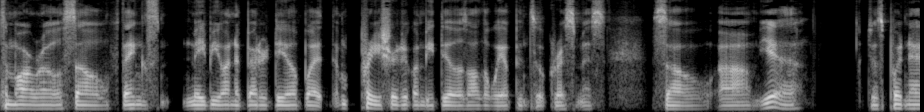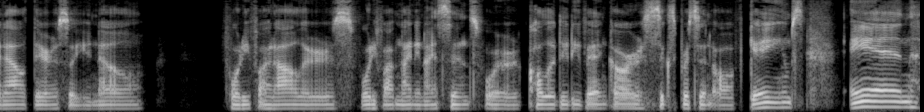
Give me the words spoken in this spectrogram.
tomorrow, so things may be on a better deal, but I'm pretty sure they're going to be deals all the way up until Christmas. So, um, yeah, just putting that out there so you know. $45, $45.99 for Call of Duty Vanguard, 6% off games, and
